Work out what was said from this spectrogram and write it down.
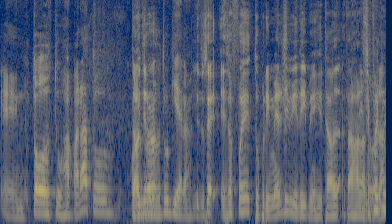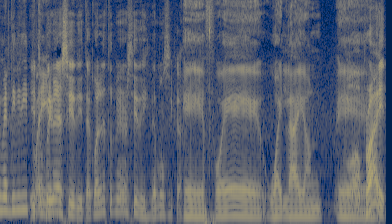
en todos tus aparatos, cuando lo tú quieras. Entonces, eso fue tu primer DVD, me dijiste, estabas hablando, Ese fue el ¿verdad? primer DVD ¿Y tu player. primer CD? ¿Te acuerdas de tu primer CD de música? Eh, fue White Lion. eh, oh, Pride.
